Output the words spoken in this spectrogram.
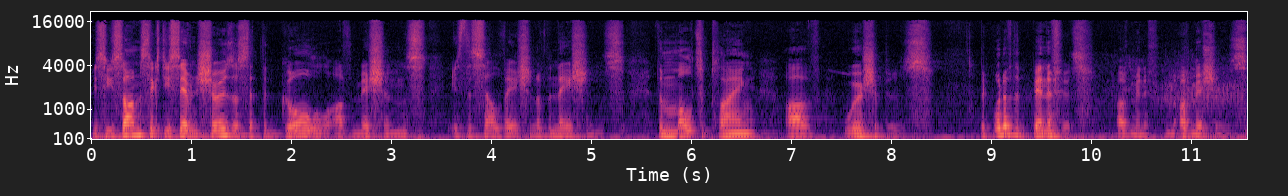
You see, Psalm 67 shows us that the goal of missions is the salvation of the nations, the multiplying of worshippers. But what of the benefit of, minif- of missions?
